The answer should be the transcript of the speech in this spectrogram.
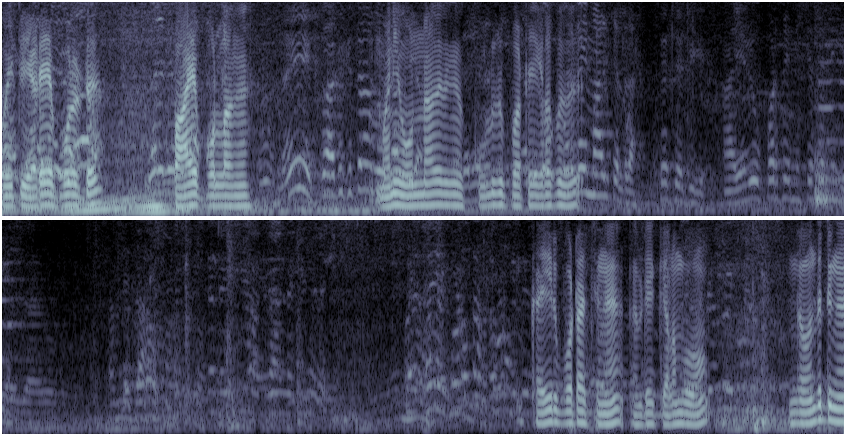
போயிட்டு இடைய போட்டுட்டு பாய போடலாங்க. மணி ஒன்றாகுதுங்க குளிர் பாட்டை இழப்புது. கயிறு போட்டாச்சுங்க அப்படியே கிளம்புவோம். இங்கே வந்துட்டுங்க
